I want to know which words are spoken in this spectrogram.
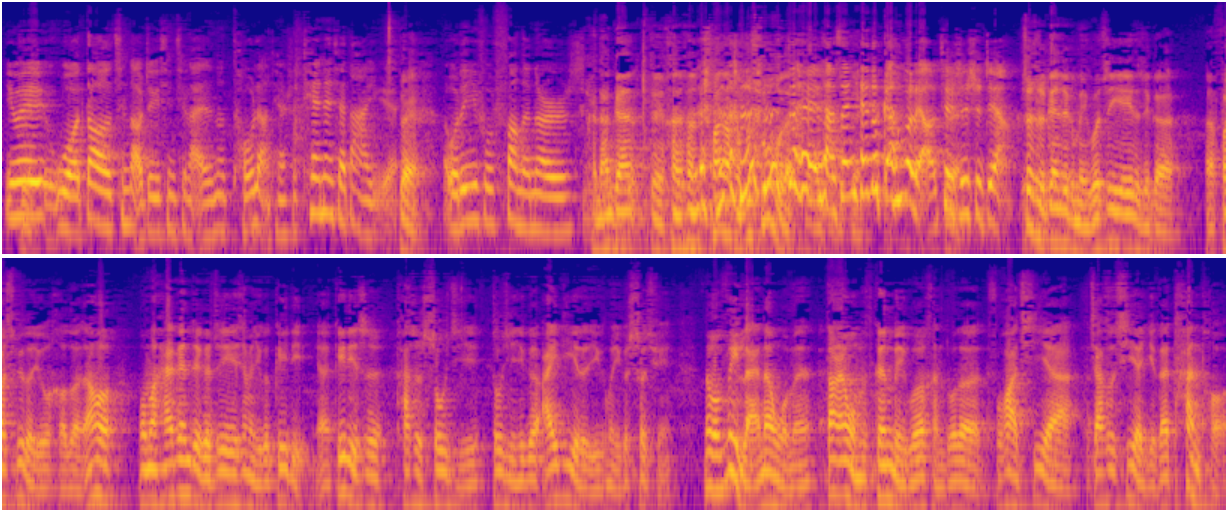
因为我到青岛这个星期来，那头两天是天天下大雨。对，我的衣服放在那儿很难干，对，很很穿上很不舒服的。对，两三天都干不了，确实是这样。这是跟这个美国 GA 的这个。呃，First Build 有个合作，然后我们还跟这个 GA 下面有个 Giddy，呃，Giddy 是它是收集收集一个 ID 的一个这么一个社群。那么未来呢，我们当然我们跟美国很多的孵化器啊、加速器啊也在探讨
